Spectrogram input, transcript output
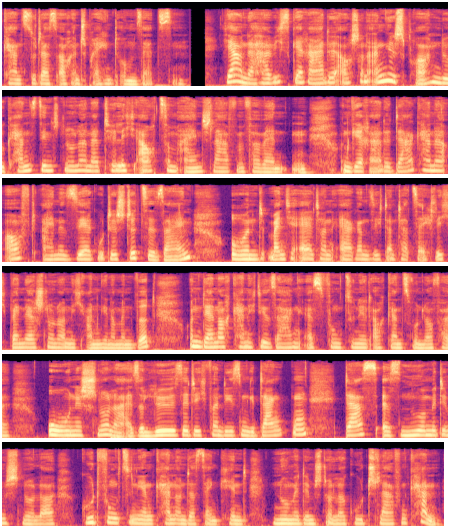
kannst du das auch entsprechend umsetzen. Ja, und da habe ich es gerade auch schon angesprochen. Du kannst den Schnuller natürlich auch zum Einschlafen verwenden. Und gerade da kann er oft eine sehr gute Stütze sein. Und manche Eltern ärgern sich dann tatsächlich, wenn der Schnuller nicht angenommen wird. Und dennoch kann ich dir sagen, es funktioniert auch ganz wundervoll ohne Schnuller. Also löse dich von diesem Gedanken, dass es nur mit dem Schnuller gut funktionieren kann und dass dein Kind nur mit dem Schnuller gut schlafen kann.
